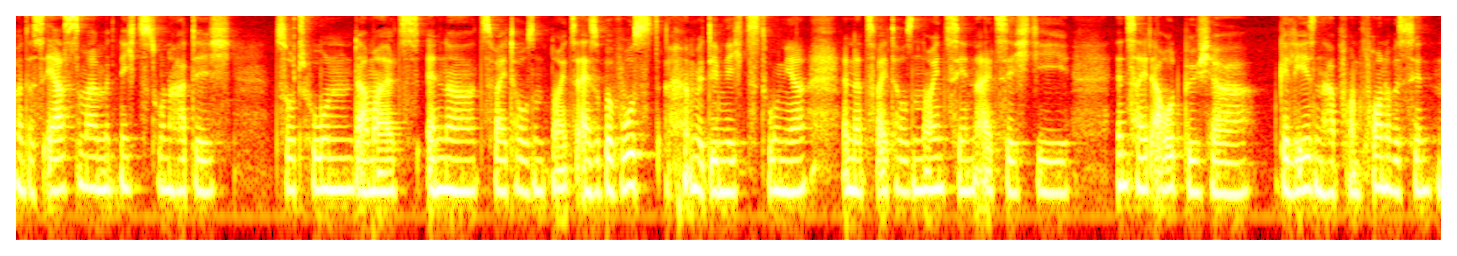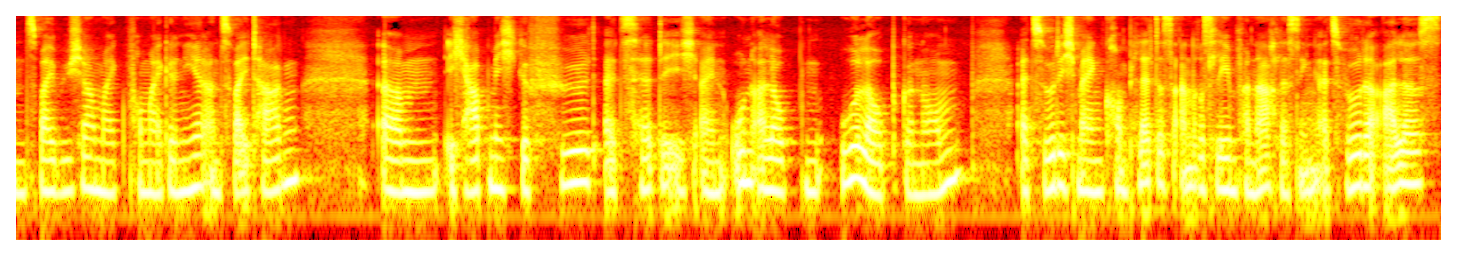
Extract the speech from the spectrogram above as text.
Und das erste Mal mit Nichtstun hatte ich zu tun, damals Ende 2019, also bewusst mit dem Nichtstun, ja, Ende 2019, als ich die Inside Out Bücher gelesen habe, von vorne bis hinten, zwei Bücher von Michael Neal an zwei Tagen. Ähm, ich habe mich gefühlt, als hätte ich einen unerlaubten Urlaub genommen, als würde ich mein komplettes anderes Leben vernachlässigen, als würde alles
